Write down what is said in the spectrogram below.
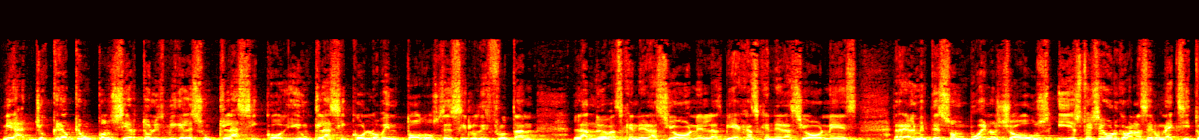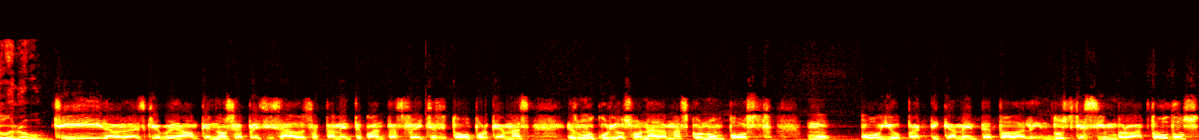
mira, yo creo que un concierto Luis Miguel es un clásico, y un clásico lo ven todos, es decir, lo disfrutan las nuevas generaciones, las viejas generaciones, realmente son buenos shows y estoy seguro que van a ser un éxito de nuevo. Sí, la verdad es que bueno, aunque no se ha precisado exactamente cuántas fechas y todo, porque además es muy curioso, nada más con un post mo- movió prácticamente a toda la industria, cimbró a todos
